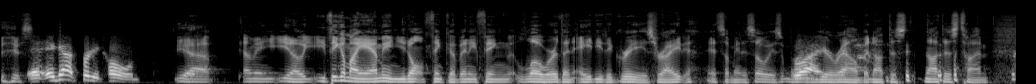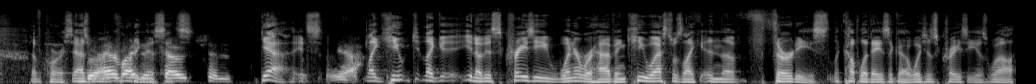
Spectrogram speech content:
it, it got pretty cold. Yeah. I mean, you know, you think of Miami and you don't think of anything lower than 80 degrees, right? It's, I mean, it's always warm Right. year round, but not this, not this time, of course. As So we're recording this, it's, and Yeah, it's yeah. like like you know this crazy winter we're having. Key West was like in the 30s a couple of days ago, which is crazy as well.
